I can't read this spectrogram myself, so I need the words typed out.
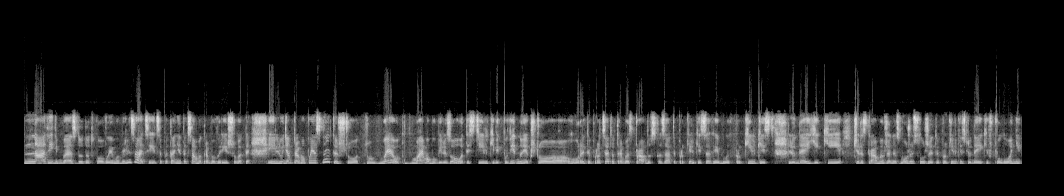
навіть без додаткової мобілізації. Це питання так само треба вирішувати. І людям треба пояснити, що ну, ми от маємо мобілізовувати стільки. Відповідно, якщо говорити про це, то треба справду сказати про кількість загиблих, про кількість людей, які через травми вже не зможуть служити, про кількість людей, які в полоні.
